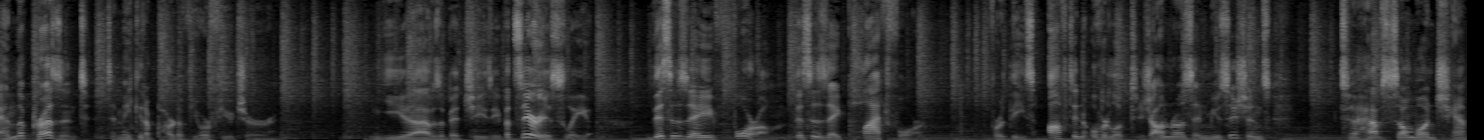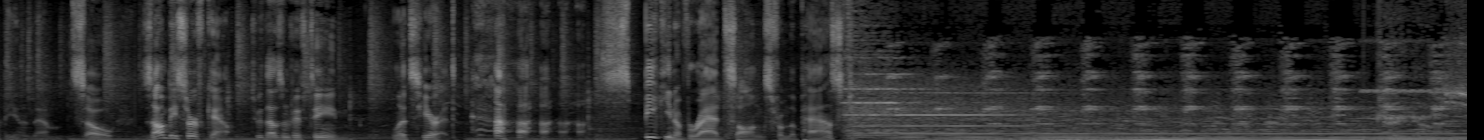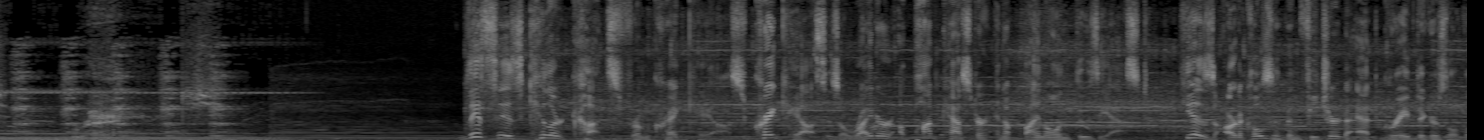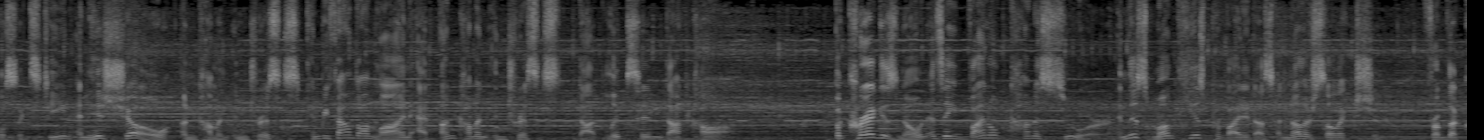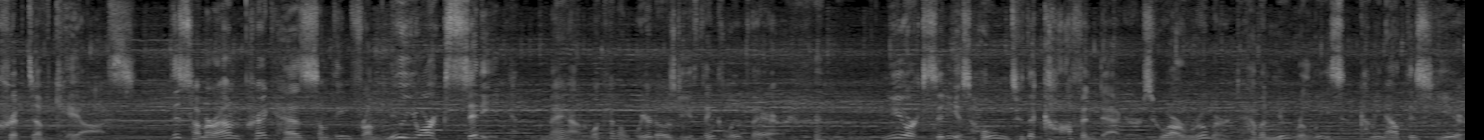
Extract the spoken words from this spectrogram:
and the present to make it a part of your future. Yeah, that was a bit cheesy, but seriously, this is a forum, this is a platform for these often overlooked genres and musicians to have someone champion them. So, Zombie Surf Camp 2015. Let's hear it. Speaking of rad songs from the past, This is Killer Cuts from Craig Chaos. Craig Chaos is a writer, a podcaster, and a vinyl enthusiast. His articles have been featured at Gravediggers Local 16, and his show, Uncommon Interests, can be found online at uncommoninterests.libsyn.com. But Craig is known as a vinyl connoisseur, and this month he has provided us another selection from the Crypt of Chaos. This time around, Craig has something from New York City. Man, what kind of weirdos do you think live there? New York City is home to the Coffin Daggers, who are rumored to have a new release coming out this year.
